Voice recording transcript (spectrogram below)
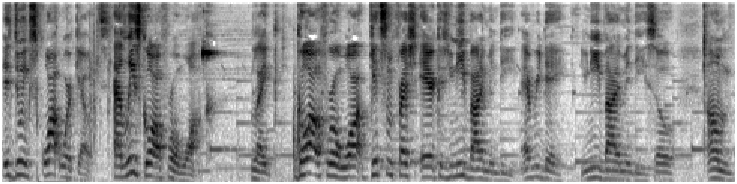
is doing squat workouts. At least go out for a walk like, go out for a walk, get some fresh air, because you need vitamin D every day. You need vitamin D. So, um,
